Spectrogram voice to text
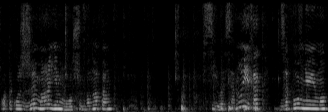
отако зжимаємо, щоб вона там всілася. Ну і так заповнюємо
